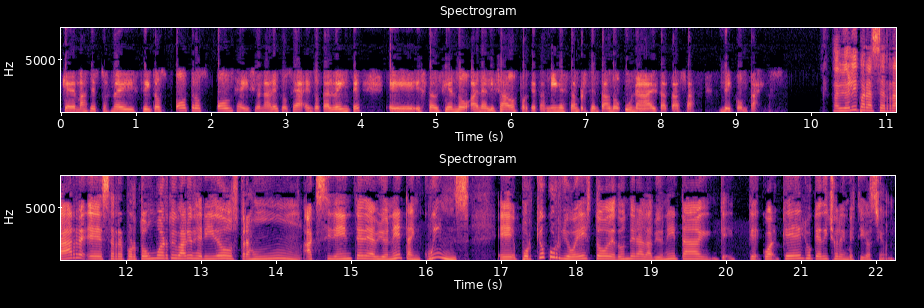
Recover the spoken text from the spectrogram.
que además de estos nueve distritos otros 11 adicionales, o sea en total 20 eh, están siendo analizados porque también están presentando una alta tasa de contagios. Fabiola, y para cerrar, eh, se reportó un muerto y varios heridos tras un accidente de avioneta en Queens. Eh, ¿Por qué ocurrió esto? ¿De dónde era la avioneta? ¿Qué, es lo que ha dicho la investigación?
